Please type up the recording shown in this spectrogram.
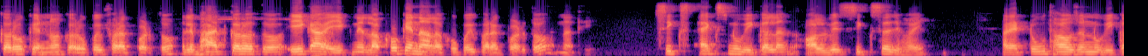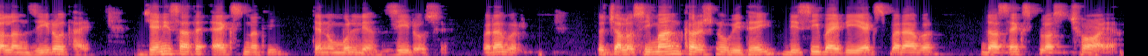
કરો કે ન કરો કોઈ ફરક પડતો. એટલે બાદ કરો તો એક આવે, એકને લખો કે ના લખો કોઈ ફરક પડતો નથી. સિક્સ એક્સનું વિકલન ઓલવેઝ સિક્સ જ હોય. અને ટુ થાઉઝન્ડનું વિકલન ઝીરો થાય. જેની સાથે એક્સ નથી, તેનું મૂલ્ય ઝીરો છે. બરાબર? તો ચાલો સીમાંત ખર્ચનું વિધેય ડીસી બાય ડીએક્સ બરાબર દસ એક્સ પ્લસ છ આયા.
